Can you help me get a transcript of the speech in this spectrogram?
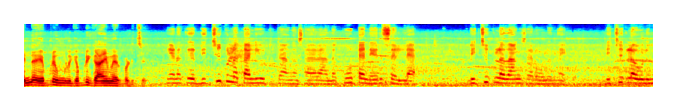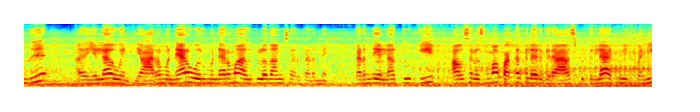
என்ன எப்படி உங்களுக்கு எப்படி காயம் ஏற்பட்டுச்சு? எனக்கு டிச்சுக்குள்ளே தள்ளி விட்டுட்டாங்க சார் அந்த கூட்ட நெரிசலில். டிச்சுக்குள்ளே தாங்க சார் விழுந்தேன் டிச்சுக்குள்ளே விழுந்து எல்லாம் அரை மணி நேரம் ஒரு மணி நேரமாக அதுக்குள்ளே தாங்க சார் கடந்தேன். கடந்து எல்லாம் தூக்கி அவசர அவசரமாக பக்கத்தில் இருக்கிற ஆஸ்பத்திரியில் அட்மிட் பண்ணி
